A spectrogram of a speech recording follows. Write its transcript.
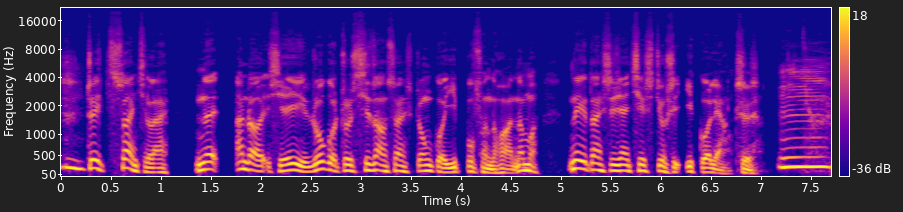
嗯这算起来，那按照协议，如果说西藏算是中国一部分的话，那么那段时间其实就是一国两制。嗯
